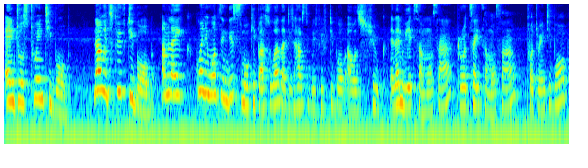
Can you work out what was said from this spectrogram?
and it was 20 bob now it's 50 bob. I'm like when what's in this smoky pasua that it has to be 50 bob i was shook. And then we ate samosa roadside samosa for 20 bob.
